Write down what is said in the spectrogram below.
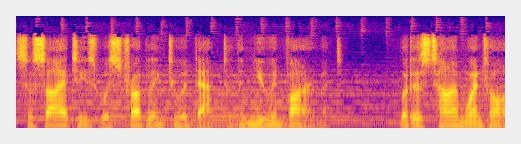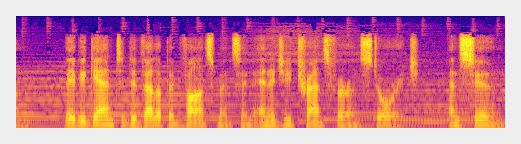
societies were struggling to adapt to the new environment. But as time went on, they began to develop advancements in energy transfer and storage, and soon,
